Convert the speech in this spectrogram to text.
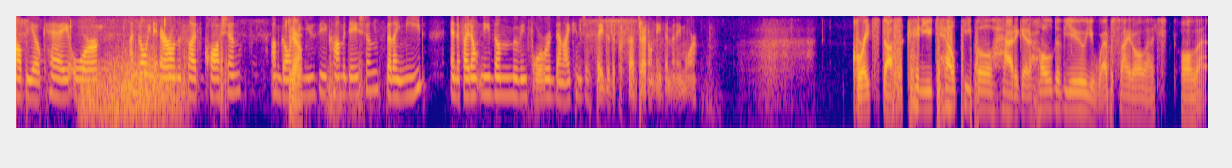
I'll be okay, or I'm going to err on the side of caution. I'm going yeah. to use the accommodations that I need, and if I don't need them moving forward, then I can just say to the professor I don't need them anymore. Great stuff. Can you tell people how to get a hold of you, your website, all that all that?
